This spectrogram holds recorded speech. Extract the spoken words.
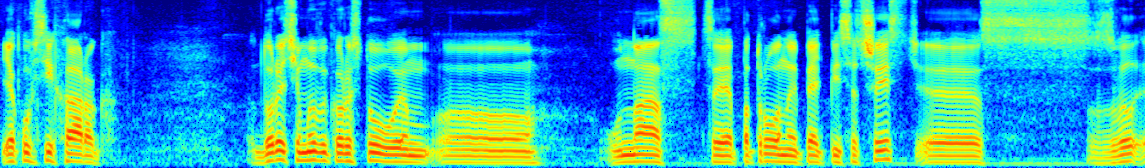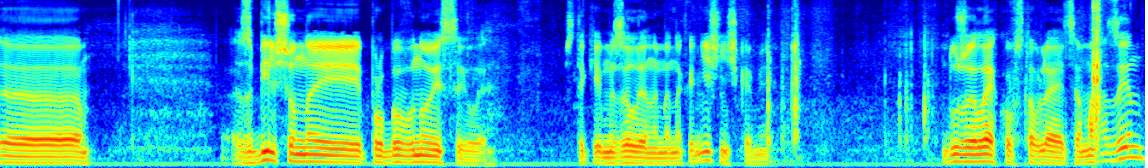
як у всіх арок, до речі, ми використовуємо. У нас це патрони 5,56 е, з, е, збільшеної пробивної сили з такими зеленими наконечничками. Дуже легко вставляється магазин.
